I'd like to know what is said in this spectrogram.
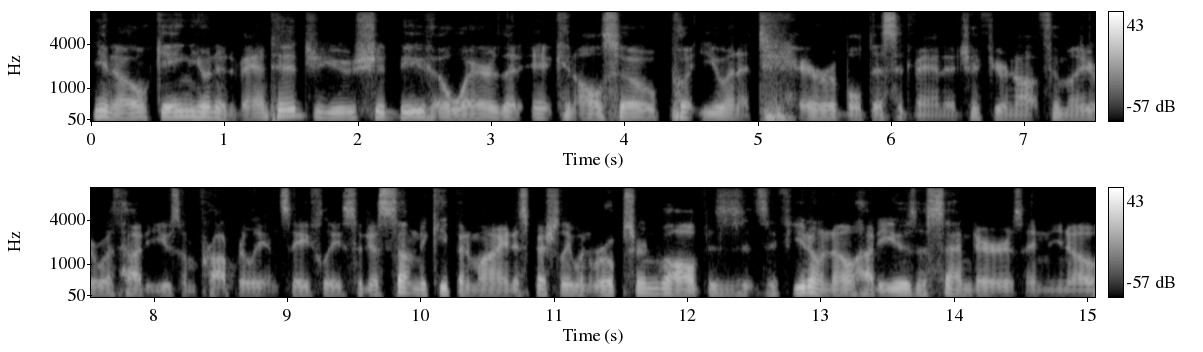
you know gain you an advantage you should be aware that it can also put you in a terrible disadvantage if you're not familiar with how to use them properly and safely so just something to keep in mind especially when ropes are involved is, is if you don't know how to use ascenders and you know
